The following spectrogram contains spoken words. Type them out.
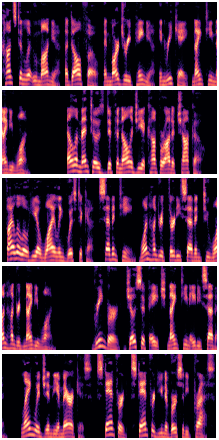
Constenla Umaña, Adolfo, and Margery Peña, Enrique, 1991. Elementos de Fonología Comparada Chaco. Filología y Lingüística, 17, 137-191. Greenberg, Joseph H. 1987. Language in the Americas. Stanford, Stanford University Press.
